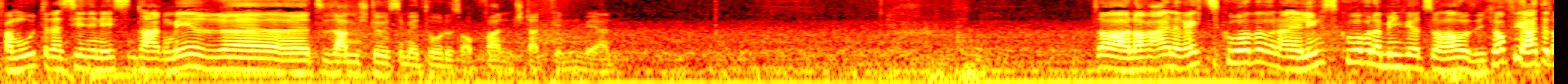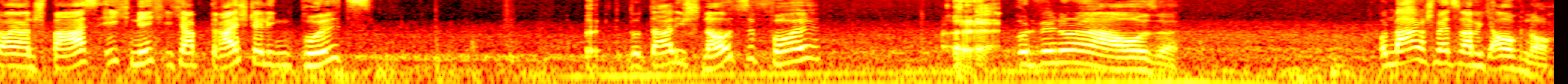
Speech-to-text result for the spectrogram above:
Ich vermute, dass hier in den nächsten Tagen mehrere äh, Zusammenstöße mit Todesopfern stattfinden werden. So, noch eine Rechtskurve und eine Linkskurve und dann bin ich wieder zu Hause. Ich hoffe, ihr hattet euren Spaß. Ich nicht. Ich habe dreistelligen Puls. Total die Schnauze voll. Und will nur noch nach Hause. Und Magenschmerzen habe ich auch noch.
